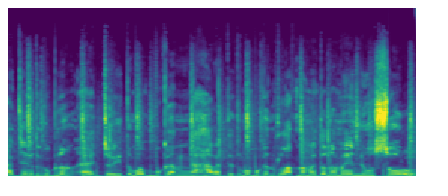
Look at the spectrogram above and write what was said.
aja gitu. Gue bilang eh cuy itu mah bukan ngaret itu mah bukan telat. Nama itu namanya nyusul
